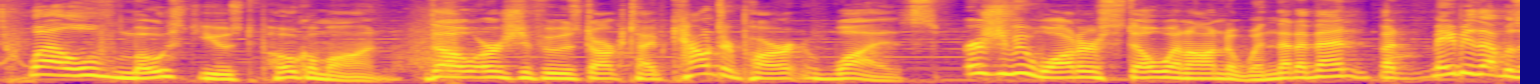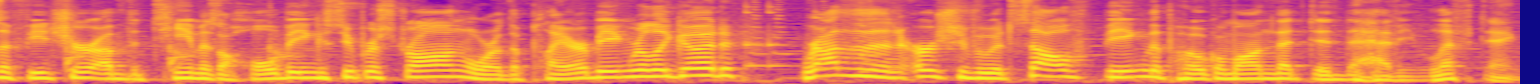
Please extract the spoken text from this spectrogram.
12 most used Pokemon, though Urshifu's Dark-type counterpart was. Urshifu Water still went on to win that event, but maybe that was a feature of the team as a whole being super strong or the player being really good, rather than Urshifu itself being the Pokemon that did the heavy lifting.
